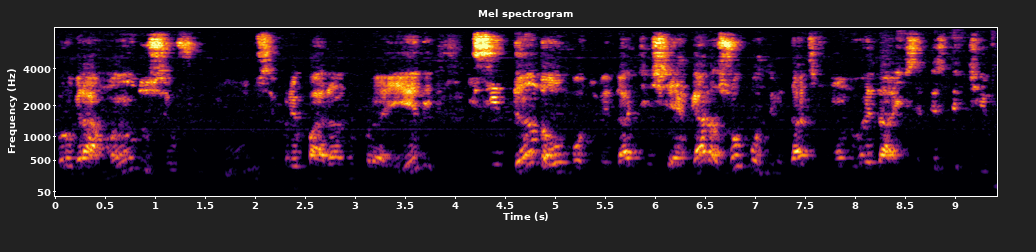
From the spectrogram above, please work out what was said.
programando o seu futuro, se preparando para ele e se dando a oportunidade de enxergar as oportunidades que o mundo vai dar. Isso é perspectiva.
